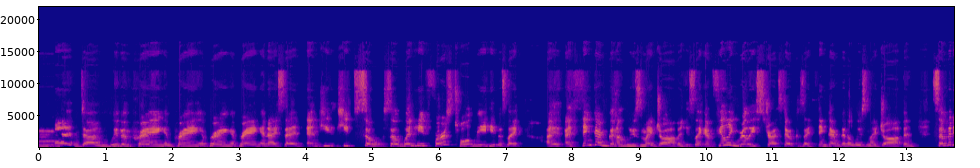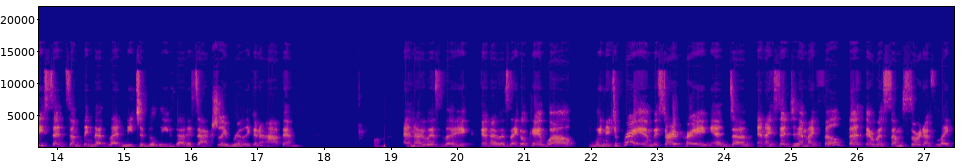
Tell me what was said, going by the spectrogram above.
Mm. And um, we've been praying and praying and praying and praying. And I said, and he he so so when he first told me, he was like, I, I think I'm to lose my job. And he's like, I'm feeling really stressed out because I think I'm to lose my job. And somebody said something that led me to believe that it's actually really to happen. And I was like, and I was like, okay, well, we need to pray. And we started praying. And um, and I said to him, I felt that there was some sort of like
